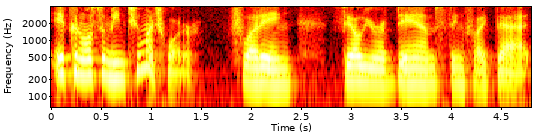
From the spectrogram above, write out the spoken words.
It can also mean too much water, flooding, failure of dams, things like that.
